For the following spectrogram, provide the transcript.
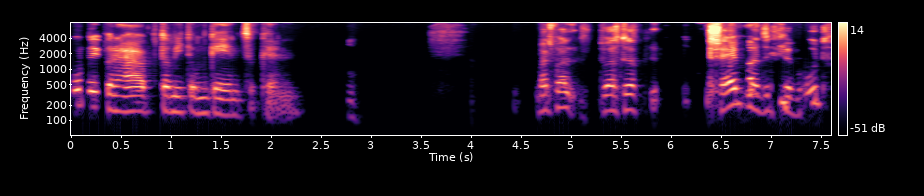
um überhaupt damit umgehen zu können. Mhm. Manchmal, du hast gesagt, schämt man sich für Wut.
